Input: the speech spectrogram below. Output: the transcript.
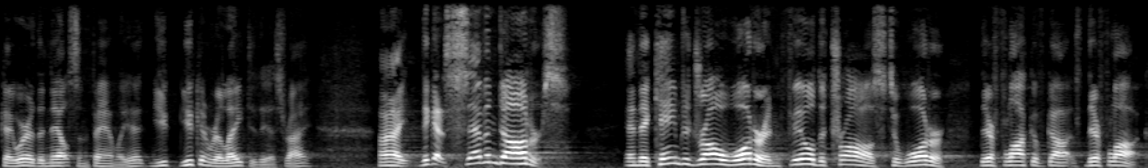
Okay, where are the Nelson family. You, you can relate to this, right? All right, they got seven daughters, and they came to draw water and fill the troughs to water their flock of God, their flock,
